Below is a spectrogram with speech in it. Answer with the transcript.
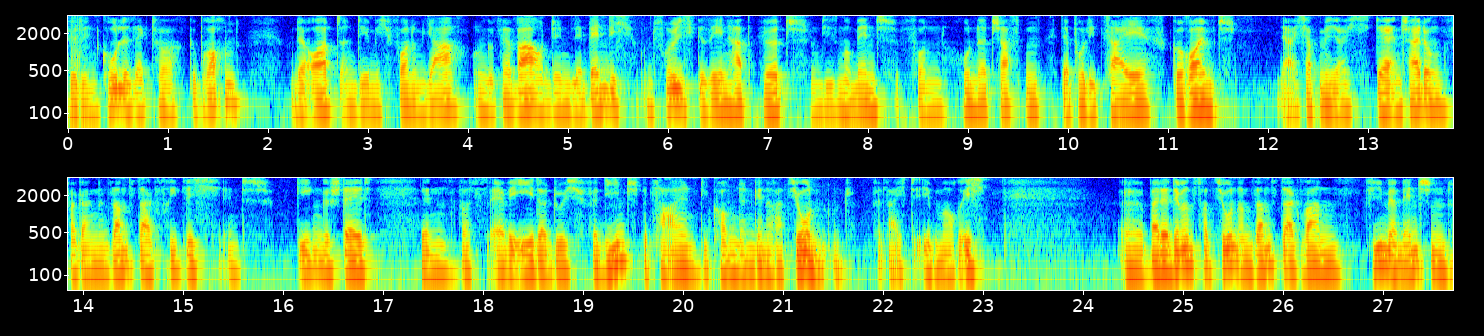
für den Kohlesektor gebrochen. Und der Ort, an dem ich vor einem Jahr ungefähr war und den lebendig und fröhlich gesehen habe, wird in diesem Moment von Hundertschaften der Polizei geräumt. Ja, ich habe mir der Entscheidung vergangenen Samstag friedlich entgegengestellt, denn was RWE dadurch verdient, bezahlen die kommenden Generationen und vielleicht eben auch ich. Äh, bei der Demonstration am Samstag waren viel mehr Menschen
